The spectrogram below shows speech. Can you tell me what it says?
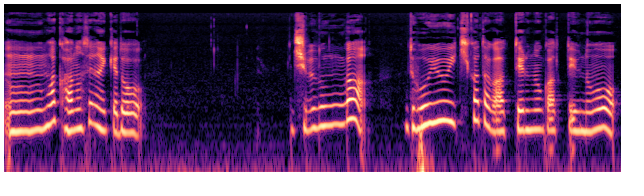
うーん、うまく話せないけど、自分がどういう生き方が合ってるのかっていうのを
